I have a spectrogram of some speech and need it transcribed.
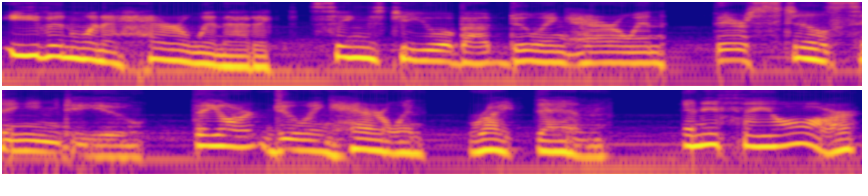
Even when a heroin addict sings to you about doing heroin, they're still singing to you. They aren't doing heroin right then. And if they are,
